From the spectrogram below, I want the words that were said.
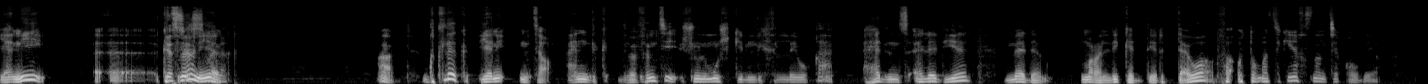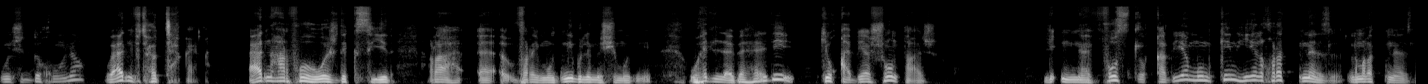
يعني آه، كتسمعني ياك. معاك. قلت لك يعني أنت عندك دابا فهمتي شنو المشكل اللي خلى يوقع؟ هاد المسألة ديال مادام المراه اللي كدير الدعوة فاوتوماتيكيا خصنا نثقوا بها ونشدوا خونا وعاد نفتحوا التحقيق. عاد نعرفوه واش داك السيد راه آه، vrai مذنب ولا ماشي مذنب. وهاد اللعبة هادي كيوقع بها chantage لأن في وسط القضية ممكن هي الأخرى تتنازل المرأة تتنازل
